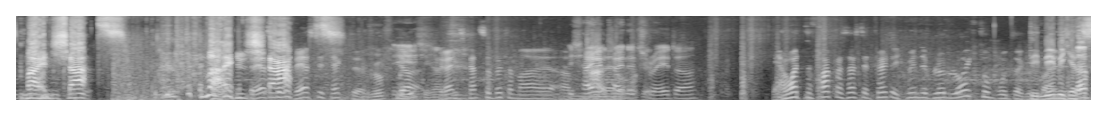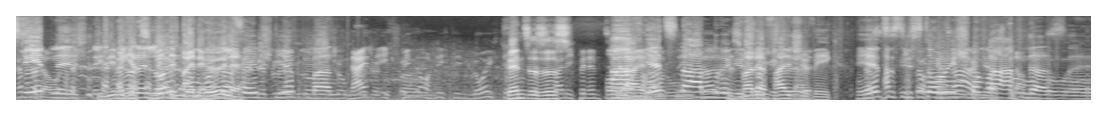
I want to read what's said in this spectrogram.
ist mein Schatz. Mein Wer ist, Schatz. wer ist Detective? Ja. Grenz, kannst du bitte mal... Ähm, Ich heile keine okay. Traitor. Ja, what the fuck, was heißt der Traitor? Ich bin in den blöden Leuchtturm runtergefallen. Den nehme ich jetzt- Das geht da nicht. Die Wenn nehme ich jetzt den mit in meine Höhle. stirbt man. Nein, ich bin auch nicht in den Leuchtturm Grenz ist es. Ich bin im Oh Ah, nein. jetzt eine andere Das war der Geschichte. falsche Weg. Jetzt ist die Story schon mal anders, ey.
